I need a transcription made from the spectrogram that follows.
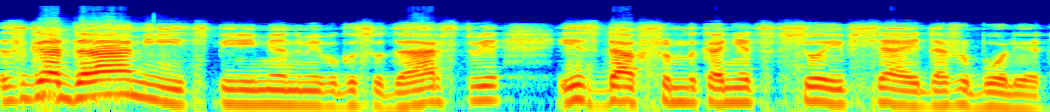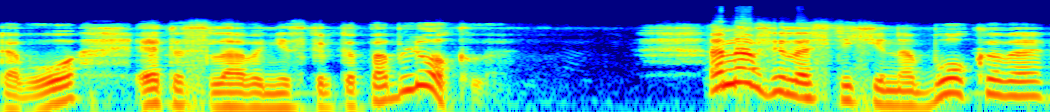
С годами и с переменами в государстве, издавшим, наконец, все и вся, и даже более того, эта слава несколько поблекла. Она взяла стихи Набокова,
